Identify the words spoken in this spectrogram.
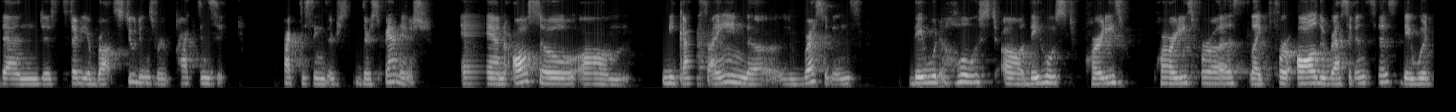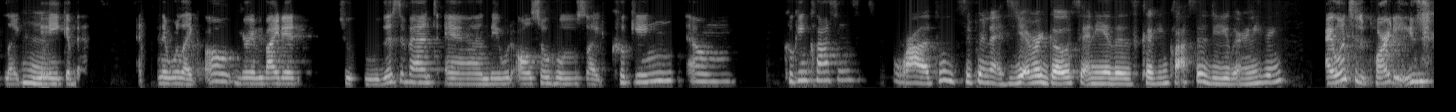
then the study abroad students were practicing practicing their their Spanish. And also, um, Mi Casa Inn, the, the residents, they would host uh, they host parties parties for us, like for all the residences. They would like Mhm. make events, and they were like, "Oh, you're invited to this event," and they would also host like cooking um, cooking classes. Wow, that sounds super nice. Did you ever go to any of those cooking classes? Did you learn anything? I went to the parties.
